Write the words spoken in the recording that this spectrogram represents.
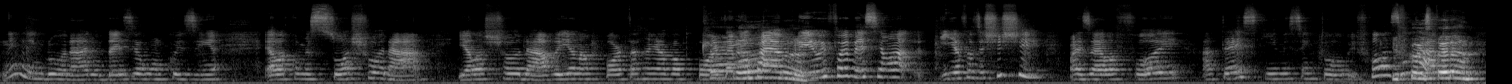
nem lembro o horário, 10 e alguma coisinha, ela começou a chorar, e ela chorava, ia na porta, arranhava a porta, aí meu pai abriu e foi ver se ela ia fazer xixi, mas ela foi até a esquina e sentou, e ficou lá E ficou sentada. esperando.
